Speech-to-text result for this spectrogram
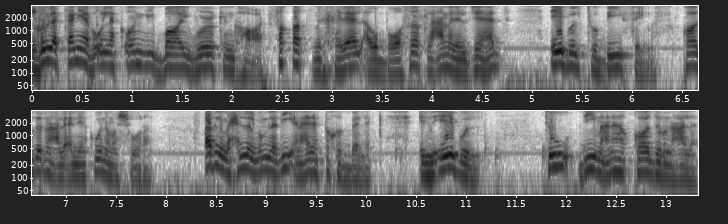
الجملة الثانية بيقول لك only by working hard. فقط من خلال أو بواسطة العمل الجاد able to be famous قادرا على أن يكون مشهورا. قبل ما أحل الجملة دي أنا عايزك تاخد بالك إن able to دي معناها قادر على.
